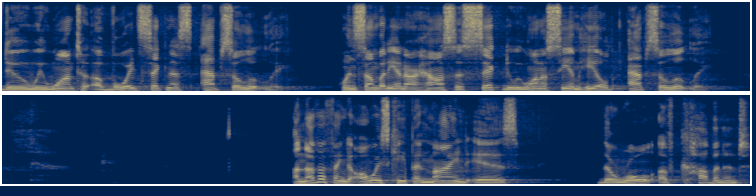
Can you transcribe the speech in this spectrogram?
Do we want to avoid sickness? Absolutely. When somebody in our house is sick, do we want to see them healed? Absolutely. Another thing to always keep in mind is the role of covenant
